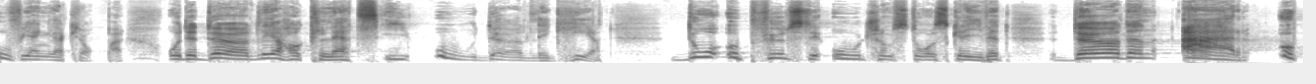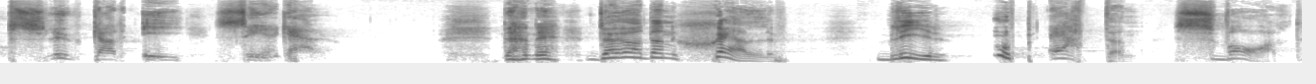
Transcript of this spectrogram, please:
oförgängliga kroppar. Och det dödliga har klätts i odödlighet. Då uppfylls det ord som står skrivet, döden är uppslukad i seger. Den är, döden själv blir uppäten, svald.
